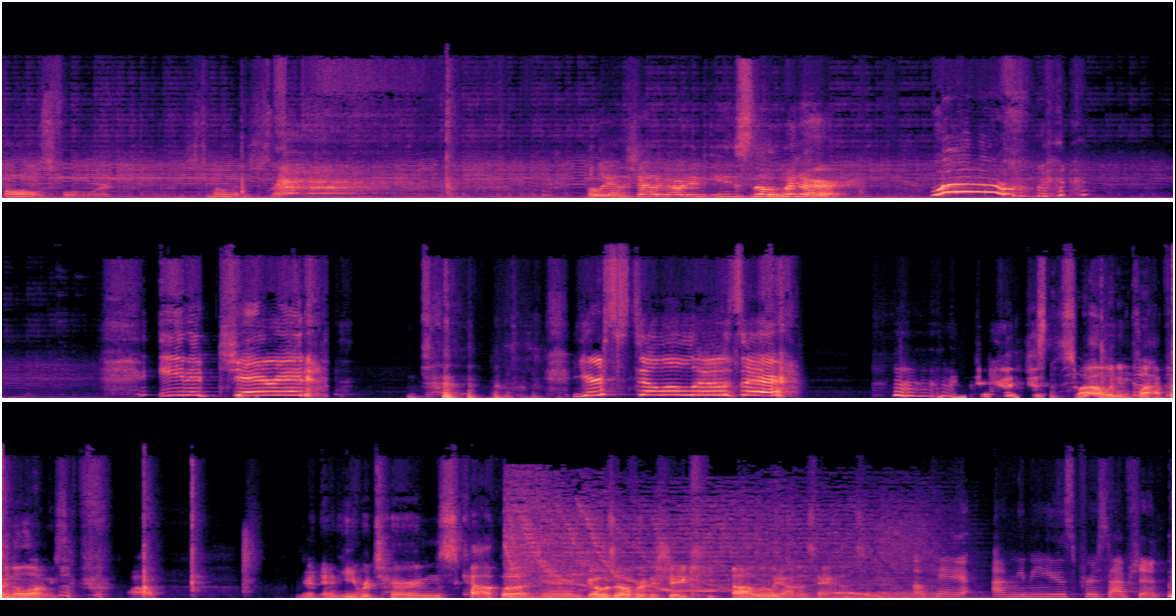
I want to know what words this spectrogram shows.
falls forward. Just a moment, it's just like. Liliana Shadow Garden is the winner! Woo! Eat it, Jared. You're still a loser. Jared's just smiling and clapping along. Wow. And- he returns Kappa and goes over to shake uh, Liliana's hand. Okay, I'm gonna use perception.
